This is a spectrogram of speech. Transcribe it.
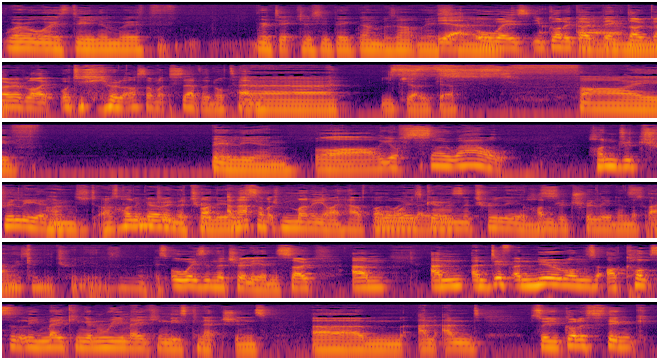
we're always dealing with ridiculously big numbers, aren't we? Yeah, So, always. You've got to go big. Don't um, go over like what did you go last time? Like seven or ten. Uh, you joker. s- Five billion. Oh, you're so out. Hundred trillion. Hundred- I was gonna go in the trillions. And that's how much money I have, by Always the way. go in the trillions. Hundred trillion in the It's bank. always in the trillions, isn't it? It's always in the trillions. So, um, and and, diff- and neurons are constantly making and remaking these connections. Um, and and so you've got to think.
